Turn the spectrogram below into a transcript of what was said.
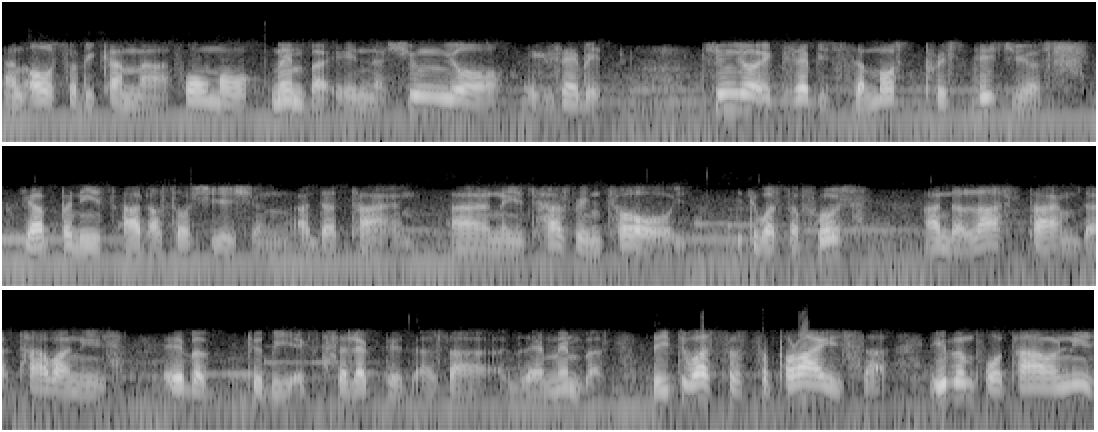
and also become a formal member in the Shunyo exhibit. Shunyo exhibit is the most prestigious Japanese art association at that time, and it has been told it was the first and the last time the Taiwanese ever to be selected as uh, their members. It was a surprise, uh, even for Taiwanese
